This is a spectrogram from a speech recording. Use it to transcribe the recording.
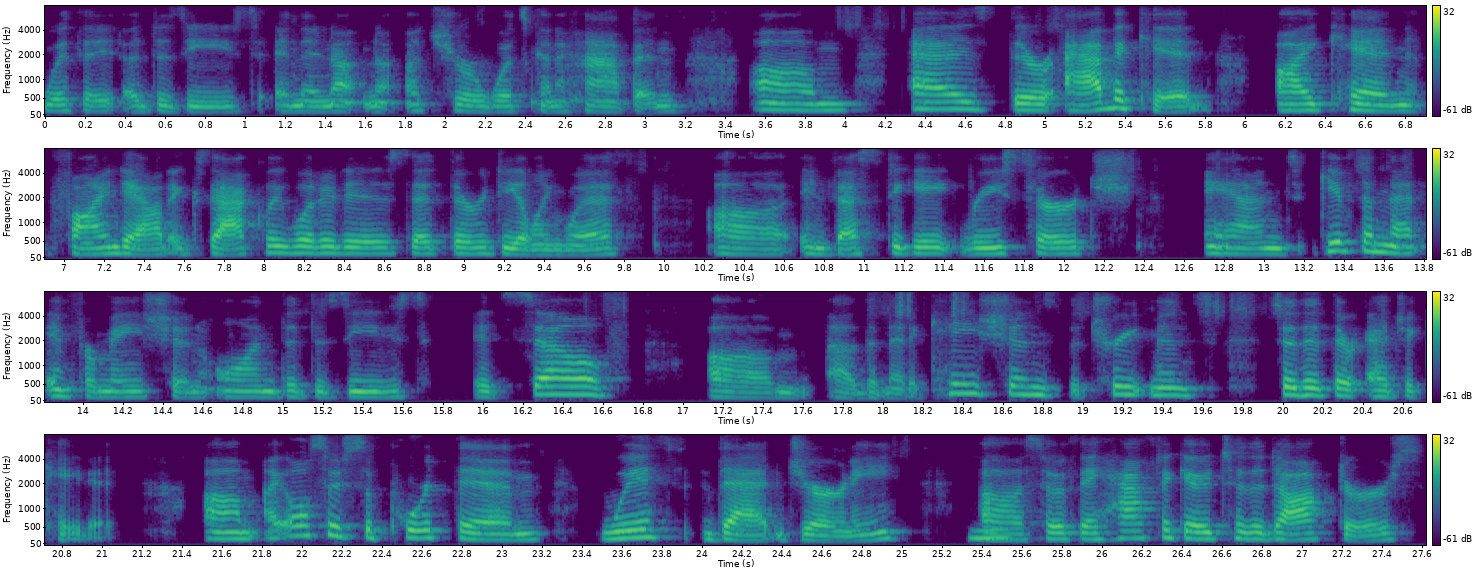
with a, a disease and they're not, not sure what's going to happen. Um, as their advocate, I can find out exactly what it is that they're dealing with, uh, investigate, research, and give them that information on the disease itself, um, uh, the medications, the treatments, so that they're educated. Um, I also support them with that journey. Mm-hmm. Uh, so if they have to go to the doctors,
